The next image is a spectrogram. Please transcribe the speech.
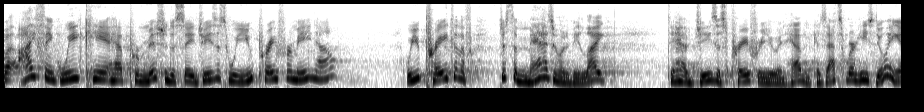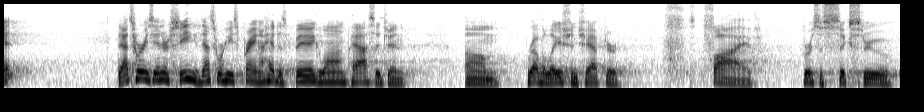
But I think we can't have permission to say, Jesus, will you pray for me now? Will you pray to the. Just imagine what it'd be like to have Jesus pray for you in heaven, because that's where he's doing it. That's where he's interceding. That's where he's praying. I had this big, long passage in um, Revelation chapter 5, verses 6 through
